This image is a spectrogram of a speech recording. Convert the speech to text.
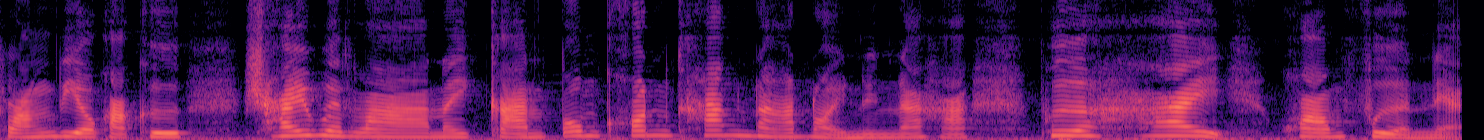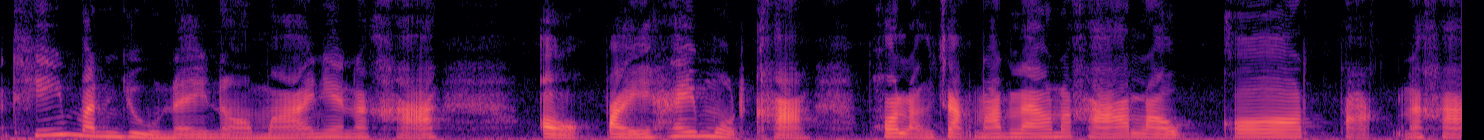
ครั้งเดียวค่ะ คือใช้เวลาในการต้มค่อนข้างนานหน่อยนึงนะคะ เพื่อให้ความเฝื่อนเนี่ยที่มันอยู่ในหน่อไม้เนี่ยนะคะ ออกไปให้หมดค่ะ พอหลังจากนั้นแล้วนะคะ เราก็ตักนะคะ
